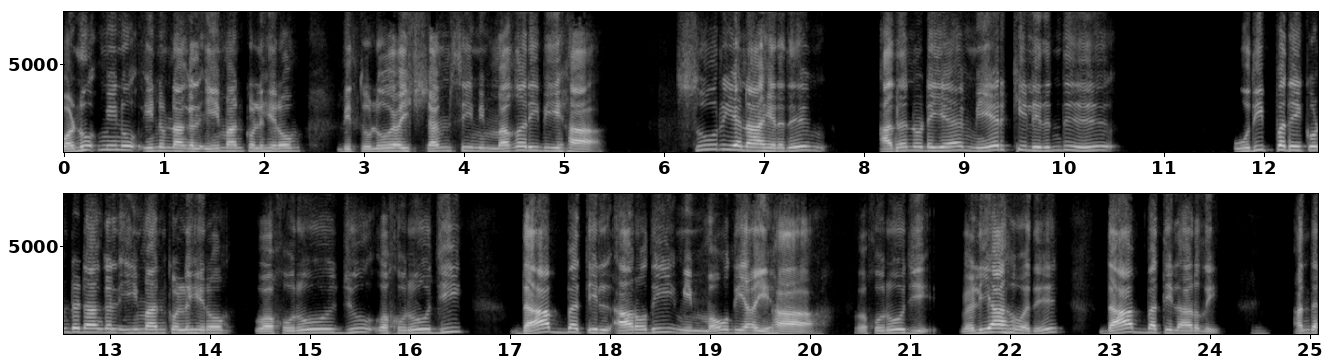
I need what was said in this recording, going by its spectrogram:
வனுமினு இன்னும் நாங்கள் ஈமான் கொள்கிறோம். பி துலூஇ ஷம்சி மின் மகரிபிஹா. சூரியனாகிறது. அதனுடைய மேற்கிலிருந்து உதிப்பதை கொண்டு நாங்கள் ஈமான் வஹுரூஜு வஹுரூஜி தாப்பத்தில் அருதி மிம் மௌதிஐஹா வஹுரூஜி வெளியாகுவது தாப்பத்தில் அருதி. அந்த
